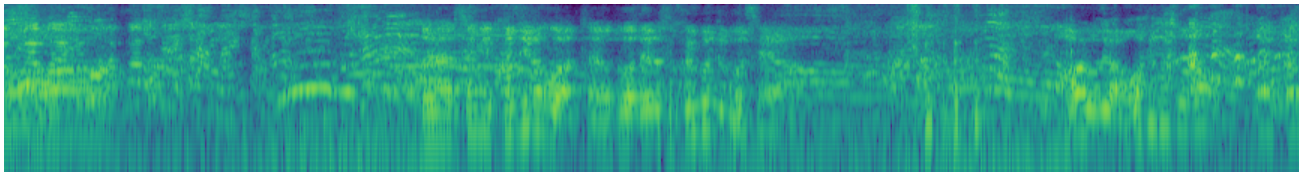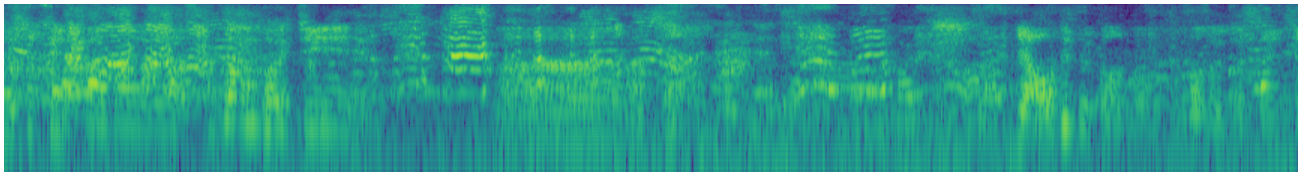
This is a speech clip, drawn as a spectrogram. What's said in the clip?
어. 네, 등이 건지는 것 같아요. 누가 내려서 긁어주고 오세요. 아유, 야, 어디 긁어? 아유, 내가 착해. 아유, 야, 금방 긁어 있지. 아, 맞다. 야, 어디 긁어? 긁어 있어야지.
